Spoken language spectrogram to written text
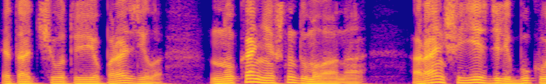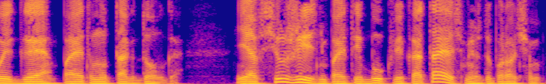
Это от чего-то ее поразило. Ну, конечно, думала она. Раньше ездили буквой «Г», поэтому так долго. Я всю жизнь по этой букве катаюсь, между прочим.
